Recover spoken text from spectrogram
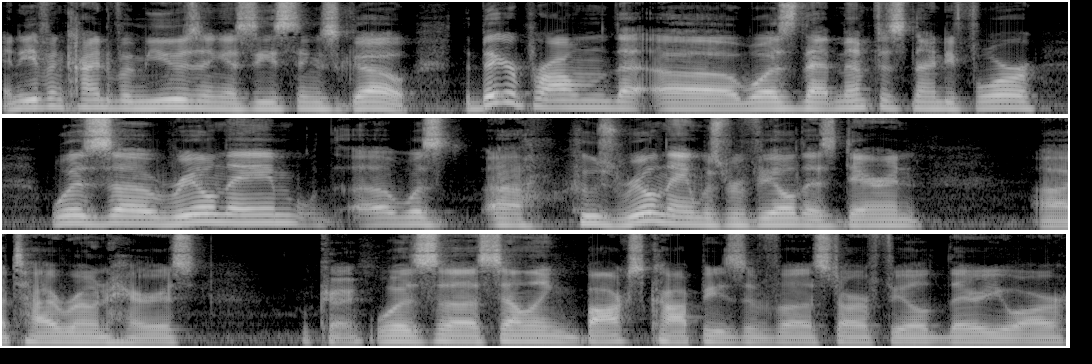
and even kind of amusing as these things go. The bigger problem that uh, was that Memphis '94 was uh, real name uh, was uh, whose real name was revealed as Darren uh, Tyrone Harris, Okay. was uh, selling box copies of uh, Starfield. There you are.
